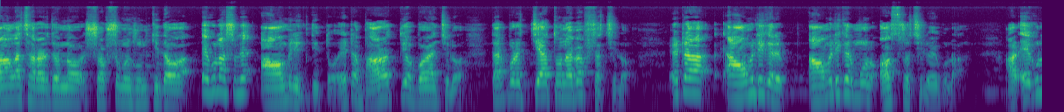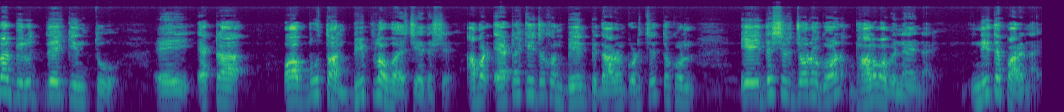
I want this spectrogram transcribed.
বাংলা ছাড়ার জন্য সবসময় হুমকি দেওয়া, এগুলো আসলে আওয়ামী লীগ দিত। এটা ভারতীয় বয়ান ছিল। তারপরে চেতনা ব্যবসা ছিল। এটা আওয়ামী লীগের আওয়ামী লীগের মূল অস্ত্র ছিল এগুলা। আর এগুলার বিরুদ্ধেই কিন্তু এই একটা অভ্যুত্থান বিপ্লব হয়েছে এদেশে। আবার এটাকেই যখন বিএনপি ধারণ করেছে, তখন এই দেশের জনগণ ভালোভাবে নেয় নাই, নিতে পারে নাই।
